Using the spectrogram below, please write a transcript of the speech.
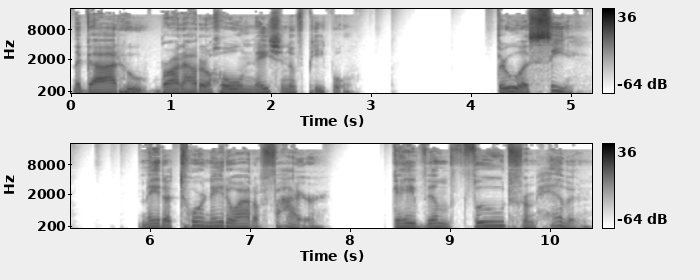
The God who brought out a whole nation of people through a sea, made a tornado out of fire, gave them food from heaven,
